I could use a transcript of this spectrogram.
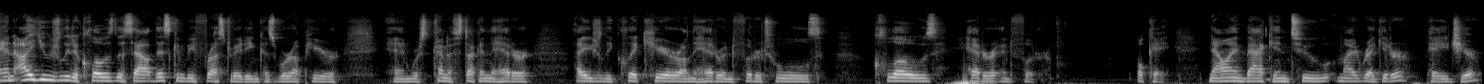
And I usually, to close this out, this can be frustrating because we're up here and we're kind of stuck in the header. I usually click here on the header and footer tools, close header and footer. Okay, now I'm back into my regular page here.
